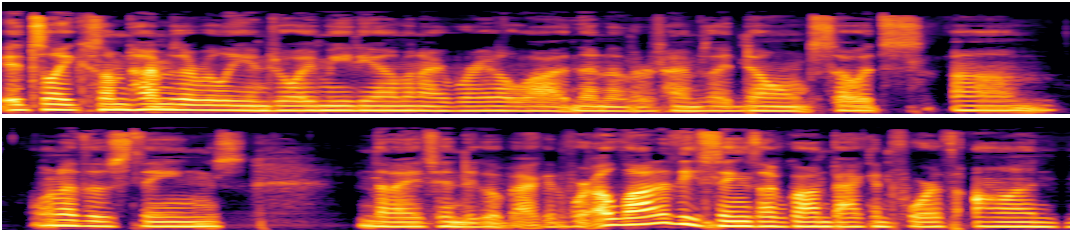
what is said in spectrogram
it's like sometimes I really enjoy Medium and I write a lot, and then other times I don't. So it's um, one of those things that I tend to go back and forth. A lot of these things I've gone back and forth on,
